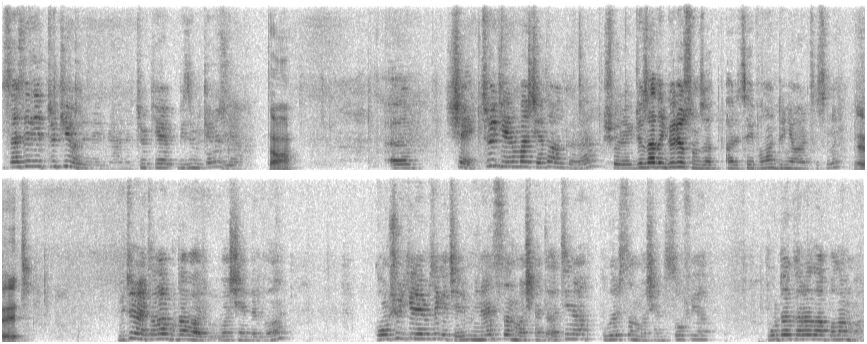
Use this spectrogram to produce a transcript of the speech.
İsterseniz Türkiye öğrenelim yani. Türkiye bizim ülkemiz ya. Tamam. Ee, şey, Türkiye'nin başkenti Ankara. Şöyle gidiyor. Zaten görüyorsunuz haritayı falan, dünya haritasını. Evet. Bütün haritalar burada var, başkentleri falan. Komşu ülkelerimize geçelim. Yunanistan'ın başkenti Atina, Bulgaristan'ın başkenti Sofya. Burada Karadağ falan var.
